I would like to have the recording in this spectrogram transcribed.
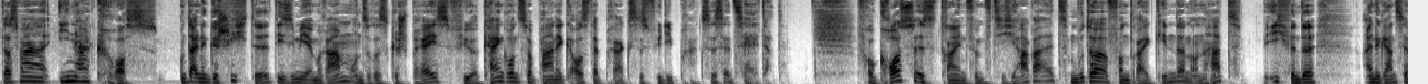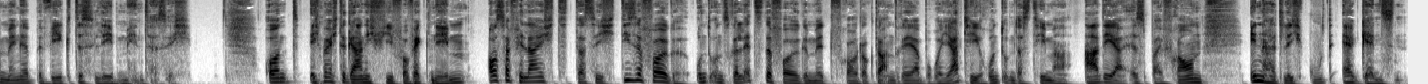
Das war Ina Cross und eine Geschichte, die sie mir im Rahmen unseres Gesprächs für Kein Grund zur Panik aus der Praxis für die Praxis erzählt hat. Frau Cross ist 53 Jahre alt, Mutter von drei Kindern und hat, wie ich finde, eine ganze Menge bewegtes Leben hinter sich. Und ich möchte gar nicht viel vorwegnehmen, außer vielleicht, dass sich diese Folge und unsere letzte Folge mit Frau Dr. Andrea Borjatti rund um das Thema ADHS bei Frauen inhaltlich gut ergänzen.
